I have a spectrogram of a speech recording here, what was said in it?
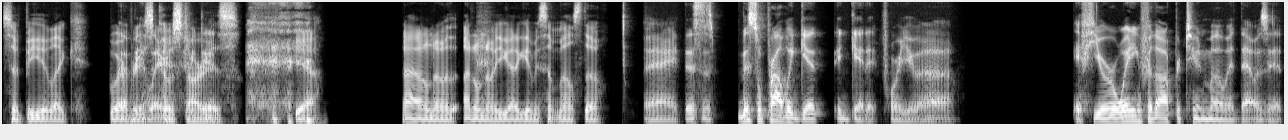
So it'd be like whoever be his hilarious if he co-star is. Yeah. I don't know. I don't know. You got to give me something else though. All right. This is this will probably get get it for you. Uh, if you were waiting for the opportune moment, that was it.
